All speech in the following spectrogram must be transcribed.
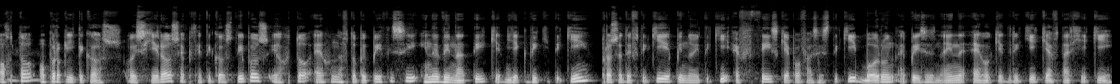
8. Ο προκλητικός. Ο ισχυρός επιθετικός τύπος, οι 8 έχουν αυτοπεποίθηση, είναι δυνατοί και διεκδικητικοί, προστατευτικοί, επινοητικοί, ευθύς και αποφασιστικοί, μπορούν επίσης να είναι εγωκεντρικοί και αυταρχικοί.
